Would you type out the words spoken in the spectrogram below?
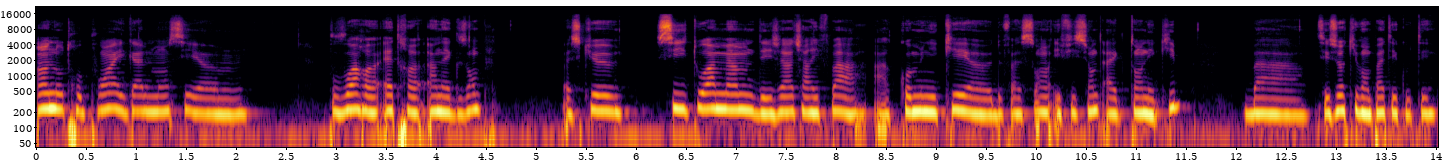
un autre point également, c'est euh, pouvoir être un exemple. Parce que si toi-même déjà tu n'arrives pas à, communiquer de façon efficiente avec ton équipe, bah, c'est sûr qu'ils vont pas t'écouter.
